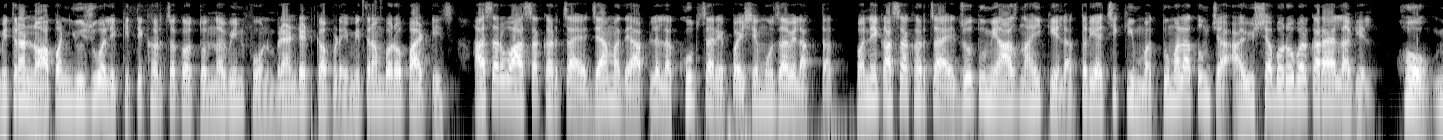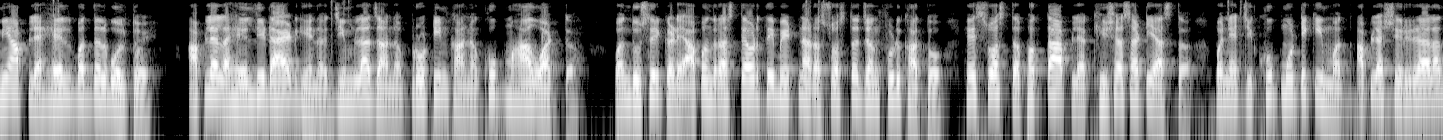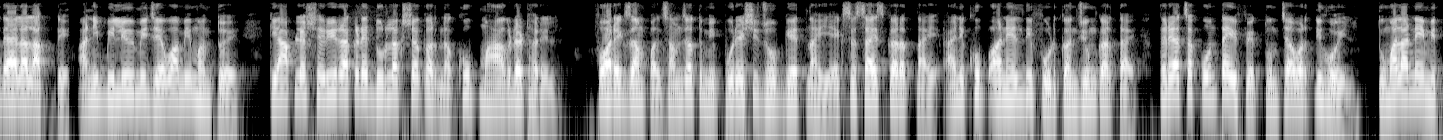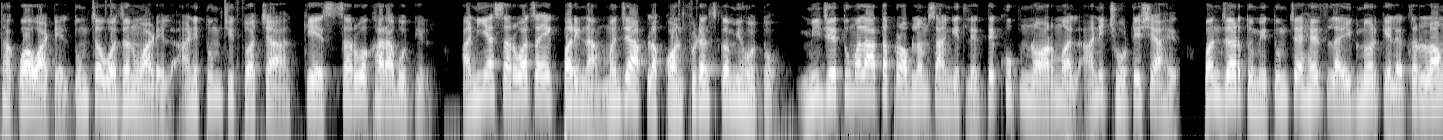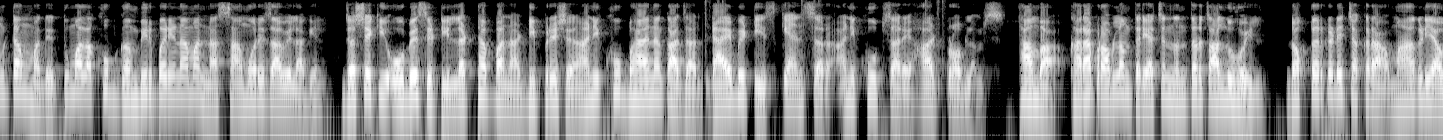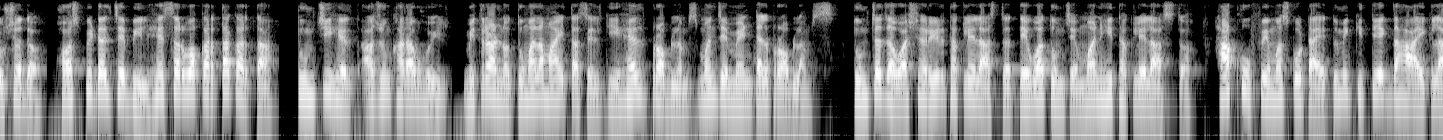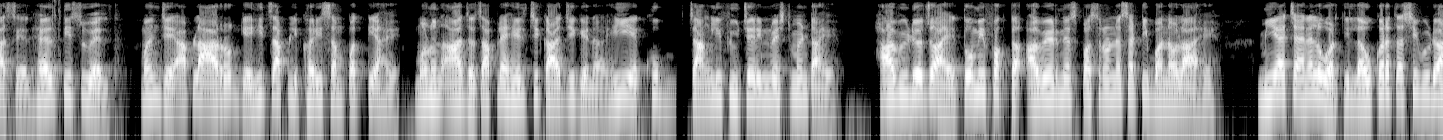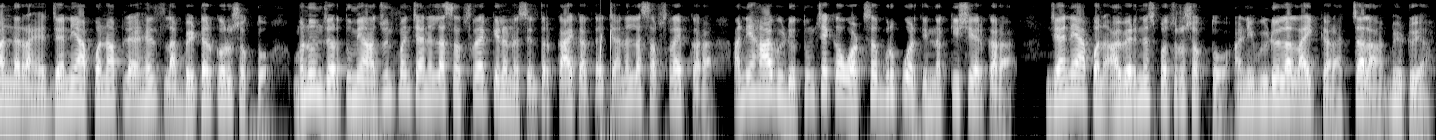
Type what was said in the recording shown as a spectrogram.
मित्रांनो आपण युजली किती खर्च करतो? नवीन फोन ब्रँडेड कपडे मित्रांबरोबर पार्टीज हा सर्व असा खर्च आहे ज्यामध्ये आपल्याला खूप सारे पैसे मोजावे लागतात. पण एक असा खर्च आहे जो तुम्ही आज नाही केला तर याची किंमत तुम्हाला तुमच्या आयुष्याबरोबर करायला लागेल. हो मी आपल्या हेल्थबद्दल बोलतोय. आपल्याला हेल्दी डाएट घेणं जिमला जाणं प्रोटीन खाणं खूप महाग वाटतं. पण दुसरीकडे आपण रस्त्यावरती भेटणारं स्वस्त जंक फूड खातो. हे स्वस्त फक्त आपल्या खिशासाठी असतं पण याची खूप मोठी किंमत आपल्या शरीराला द्यायला लागते. आणि बिलीव्ह मी जेव्हा मी म्हणतोय की आपल्या शरीराकडे दुर्लक्ष करणं खूप महागडं ठरेल. फॉर एक्झाम्पल समजा तुम्ही पुरेशी झोप घेत नाही एक्सरसाइज करत नाही आणि खूप अनहेल्दी फूड कंझ्युम करताय तर याचा कोणता इफेक्ट तुमच्यावरती होईल? तुम्हाला नेहमी थकवा वाटेल तुमचं वजन वाढेल आणि तुमची त्वचा केस सर्व खराब होतील. आणि या सर्वाचा एक परिणाम म्हणजे आपला कॉन्फिडन्स कमी होतो. मी जे तुम्हाला आता प्रॉब्लेम सांगितले ते खूप नॉर्मल आणि छोटेसे आहेत. पण जर तुम्ही तुमच्या हेल्थला इग्नोर केलं तर लॉंग टर्ममध्ये तुम्हाला खूप गंभीर परिणामांना सामोरे जावे लागेल. जसे की ओबेसिटी लठ्ठपणा डिप्रेशन आणि खूप भयानक आजार डायबिटीस कॅन्सर आणि खूप सारे हार्ट प्रॉब्लेम्स थांबा खरा प्रॉब्लेम तर याच्या नंतर चालू होईल. डॉक्टरकडे चक्रा महागडी औषधं हॉस्पिटलचे बिल हे सर्व करता करता तुमची हेल्थ अजून खराब होईल. मित्रांनो तुम्हाला माहीत असेल की हेल्थ प्रॉब्लेम्स म्हणजे मेंटल प्रॉब्लेम्स तुमचं जेव्हा शरीर थकलेलं असतं तेव्हा तुमचे मनही थकलेलं असतं. हा खूप फेमस कोट आहे. तुम्ही किती एकदा हा ऐकला असेल हेल्थ इज वेल्थ म्हणजे आपलं आरोग्य हीच आपली खरी संपत्ती आहे. म्हणून आजच आपल्या हेल्थची काळजी घेणं ही एक खूप चांगली फ्युचर इन्व्हेस्टमेंट आहे. हा व्हिडिओ जो आहे तो मी फक्त अवेअरनेस पसरवण्यासाठी बनवला आहे. मी या चॅनलवरती लवकरच असे व्हिडिओ आणणार आहे ज्याने आपण आपल्या हेल्थला बेटर करू शकतो. म्हणून जर तुम्ही अजून पण चॅनलला सबस्क्राईब केलं नसेल तर काय करताय? चॅनलला सबस्क्राईब करा आणि हा व्हिडिओ तुमच्या एका व्हॉट्सअप ग्रुपवरती नक्की शेअर करा ज्याने आपण अवेअरनेस पसरू शकतो. आणि व्हिडिओला लाईक करा. चला भेटूया.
